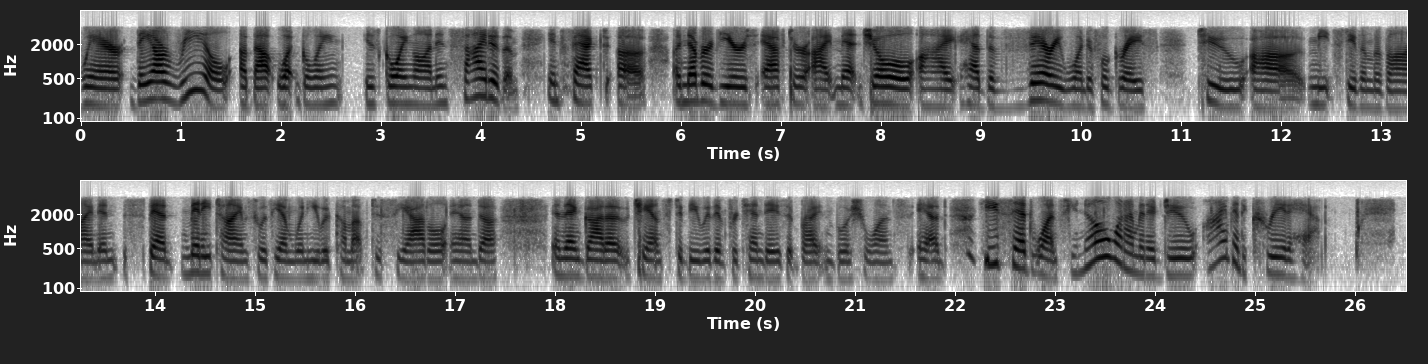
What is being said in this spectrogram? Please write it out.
where they are real about what going is going on inside of them. In fact, uh, a number of years after I met Joel, I had the very wonderful grace to uh, meet Stephen Levine and spent many times with him when he would come up to Seattle and uh, and then got a chance to be with him for 10 days at Breitenbush once. And he said once, "You know what I'm going to do? I'm going to create a hat.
